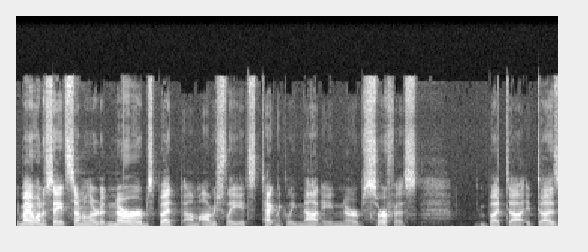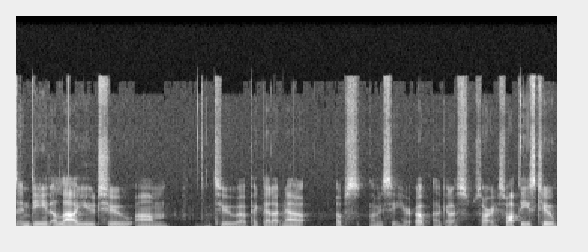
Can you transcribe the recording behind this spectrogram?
you might want to say it's similar to NURBS, but um, obviously it's technically not a NURB surface. But uh, it does indeed allow you to um, to uh, pick that up. Now, oops, let me see here. Oh, I gotta, sorry, swap these two.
